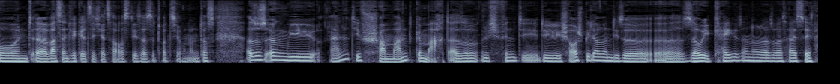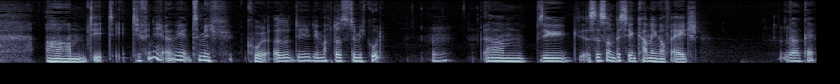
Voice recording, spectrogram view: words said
Und äh, was entwickelt sich jetzt aus dieser Situation? Und das also ist irgendwie relativ charmant gemacht. Also ich finde die, die, die Schauspielerin, diese äh, Zoe Kazan oder sowas heißt sie, ähm, die, die, die finde ich irgendwie ziemlich cool. Also die, die macht das ziemlich gut. Mhm. Ähm, sie, es ist so ein bisschen Coming of Age. Okay.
